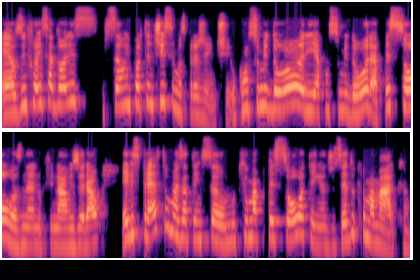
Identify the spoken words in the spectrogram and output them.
é, os influenciadores são importantíssimos para a gente. O consumidor e a consumidora, pessoas, né, no final, em geral, eles prestam mais atenção no que uma pessoa tem a dizer do que uma marca.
